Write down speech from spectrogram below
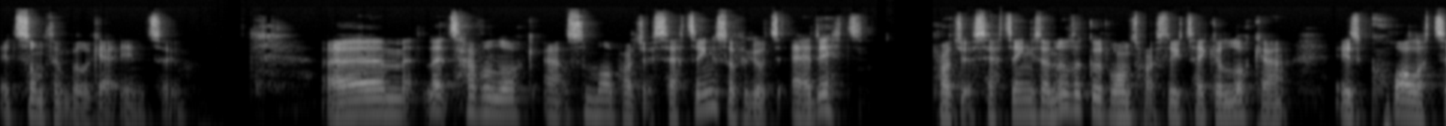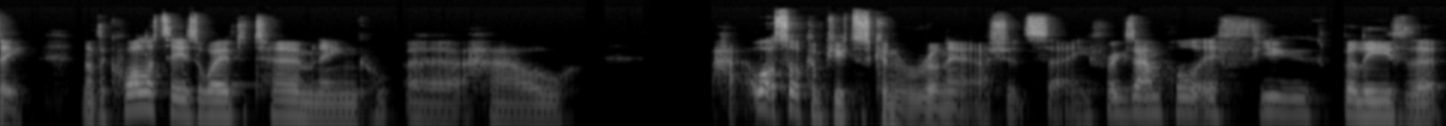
it's something we'll get into. Um, let's have a look at some more project settings. So if we go to edit, project settings, another good one to actually take a look at is quality. Now the quality is a way of determining uh, how, how, what sort of computers can run it, I should say. For example, if you believe that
